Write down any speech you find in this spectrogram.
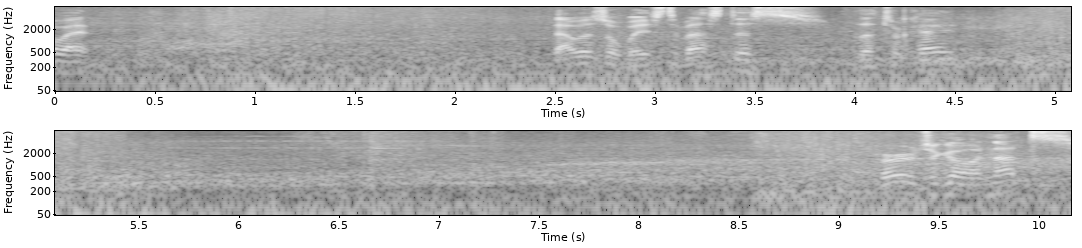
Away. That was a waste of Estus. That's okay. Birds are going nuts.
